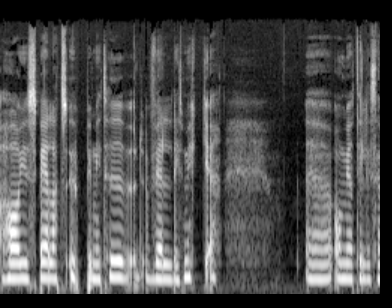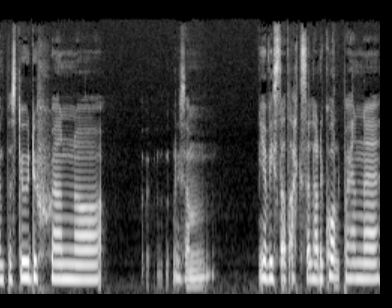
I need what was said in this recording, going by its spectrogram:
har ju spelats upp i mitt huvud väldigt mycket. Uh, om jag till exempel stod i duschen och liksom, jag visste att Axel hade koll på henne,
